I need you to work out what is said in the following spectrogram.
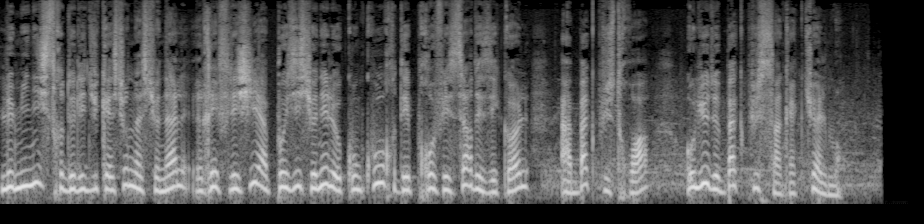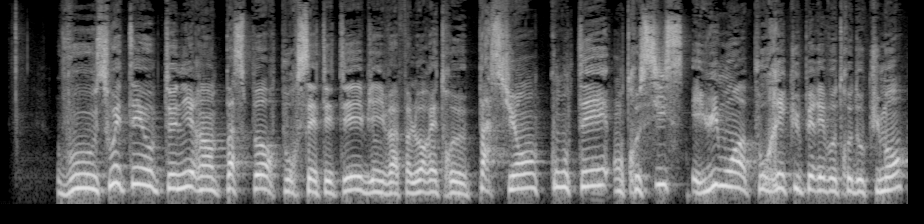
le ministre de l'Éducation nationale réfléchit à positionner le concours des professeurs des écoles à Bac plus 3 au lieu de Bac plus 5 actuellement. Vous souhaitez obtenir un passeport pour cet été Eh bien, il va falloir être patient, compter entre 6 et 8 mois pour récupérer votre document.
